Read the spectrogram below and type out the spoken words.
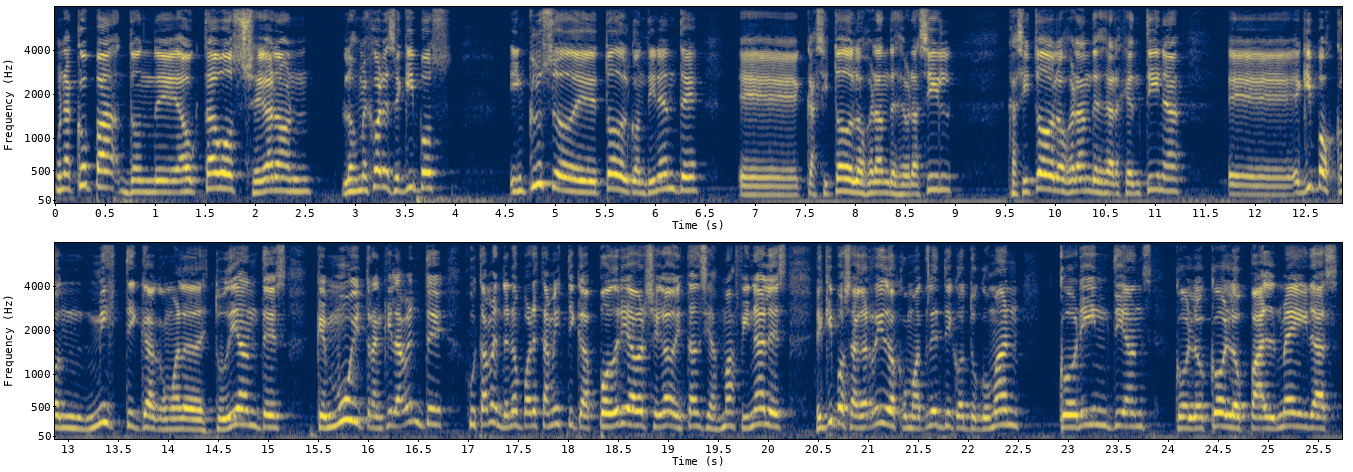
Una copa donde a octavos llegaron los mejores equipos, incluso de todo el continente, eh, casi todos los grandes de Brasil, casi todos los grandes de Argentina, eh, equipos con mística como la de estudiantes, que muy tranquilamente, justamente no por esta mística, podría haber llegado a instancias más finales, equipos aguerridos como Atlético Tucumán, Corinthians, Colo Colo, Palmeiras,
